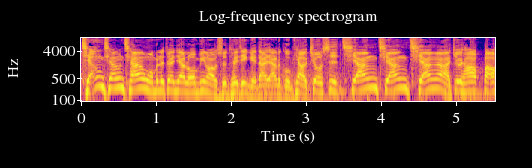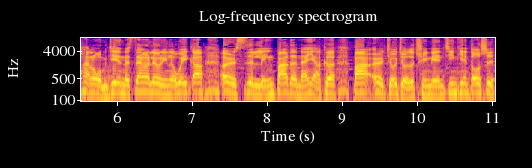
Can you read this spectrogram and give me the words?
强强强！我们的专家罗宾老师推荐给大家的股票就是强强强啊！就它包含了我们今天的三二六零的威刚、二四零八的南亚科、八二九九的群联，今天都是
